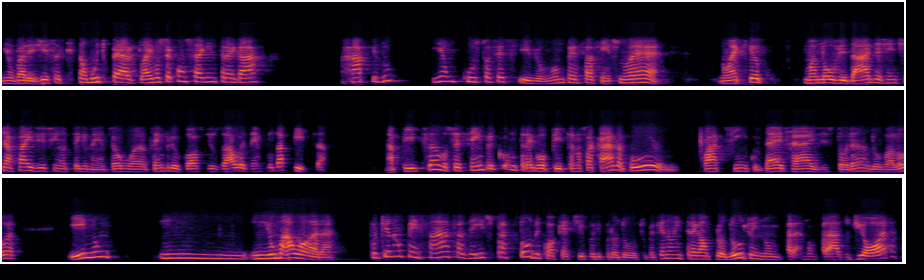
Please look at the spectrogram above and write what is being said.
e um varejista que estão muito perto. Aí você consegue entregar rápido e a um custo acessível. Vamos pensar assim, isso não é não é que eu, uma novidade, a gente já faz isso em outros segmentos. Eu, eu sempre gosto de usar o exemplo da pizza. A pizza, você sempre entregou pizza na sua casa por 4, 5, 10 reais, estourando o valor, e num, em, em uma hora. Por que não pensar fazer isso para todo e qualquer tipo de produto? Por que não entregar um produto em um, num prazo de horas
